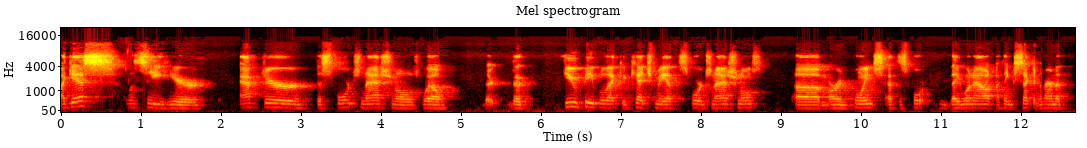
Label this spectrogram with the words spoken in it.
I guess let's see here. After the sports nationals, well, the, the few people that could catch me at the sports nationals um, in points at the sport, they went out. I think second round at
